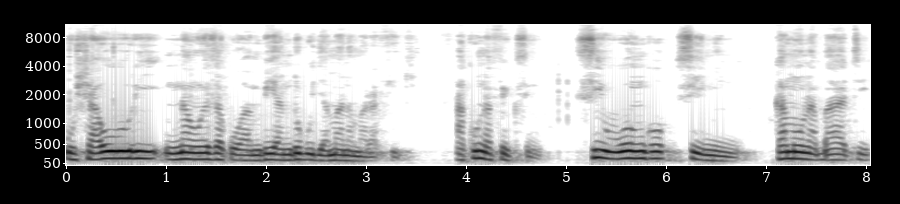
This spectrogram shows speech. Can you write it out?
Ushauri ninaoweza kuwaambia ndugu jamaa na marafiki, hakuna fixing, si uongo, si nini. Kama una bahati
